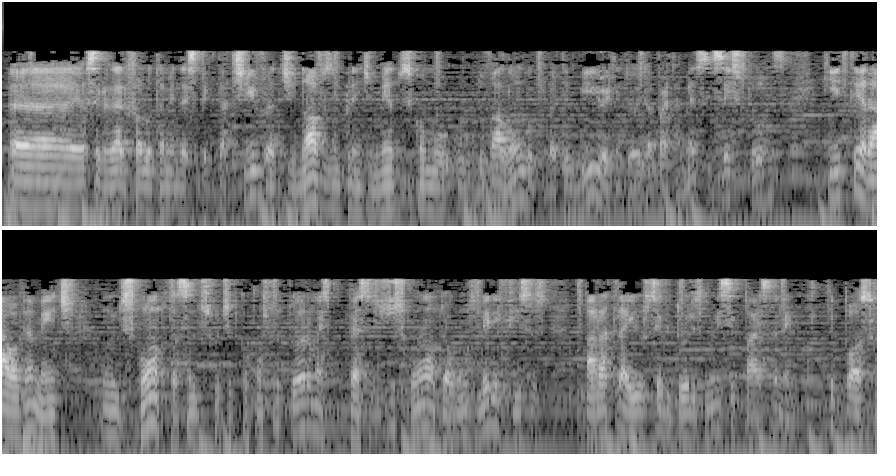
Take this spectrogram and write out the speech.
Uh, o secretário falou também da expectativa de novos empreendimentos como o do Valongo, que vai ter 1.088 apartamentos em seis torres, que terá, obviamente, um desconto, está sendo discutido com a construtora, uma espécie de desconto, alguns benefícios para atrair os servidores municipais também, que possam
